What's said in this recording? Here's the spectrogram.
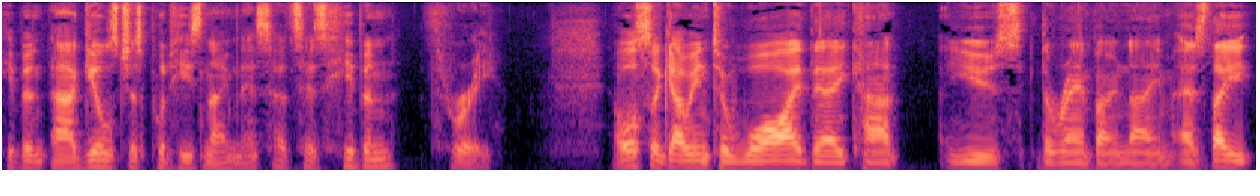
Hibben, uh, Gil's just put his name there, so it says Hibben 3. I'll also go into why they can't use the Rambo name, as they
